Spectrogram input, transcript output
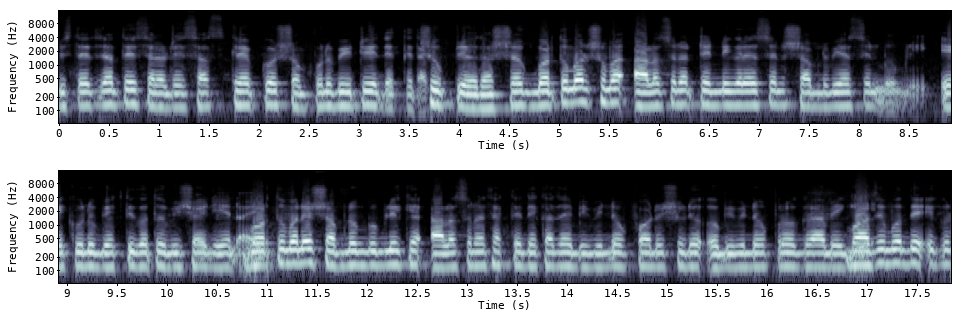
বিস্তারিত জানতে চ্যানেলটি সাবস্ক্রাইব করে সম্পূর্ণ ভিডিওটি দেখতে থাকুন। সুপ্রিয় দর্শক, বর্তমান সময় আলোচনা ট্রেন্ডিং এ রয়েছেন শবনম ইয়াসিন বুবলি। এ কোনো ব্যক্তিগত বিষয় নিয়ে নয়। বর্তমানে শবনম বুবলিকে আলোচনায় থাকতে দেখা যায় বিভিন্ন ফটোশুটে ও বিভিন্ন প্রোগ্রামে মাঝে মধ্যে এখন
